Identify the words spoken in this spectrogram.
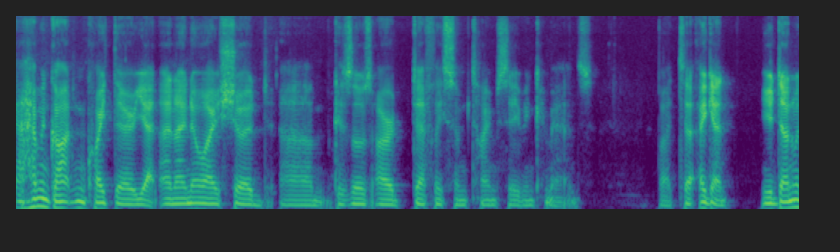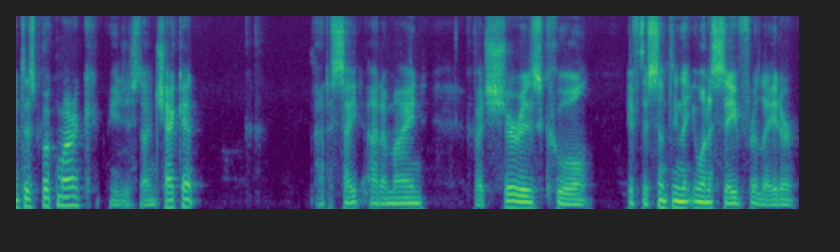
I haven't gotten quite there yet, and I know I should um, because those are definitely some time-saving commands. But uh, again, you're done with this bookmark. You just uncheck it. Out of sight, out of mind. But sure is cool if there's something that you want to save for later,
